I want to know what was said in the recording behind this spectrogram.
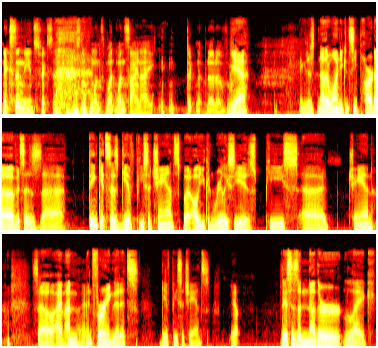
Nixon needs fixing. Is the one, one one sign I took note of. Yeah. I think there's another one you can see part of. It says, uh, think it says give peace a chance, but all you can really see is peace, uh, Chan. So I'm, I'm Right. inferring that it's give peace a chance. Yep. This is another, like,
